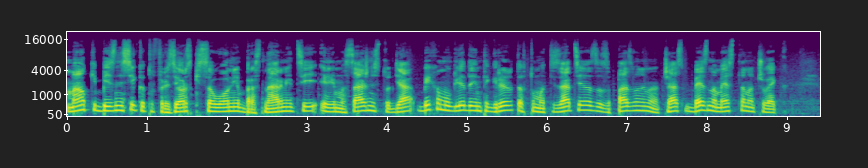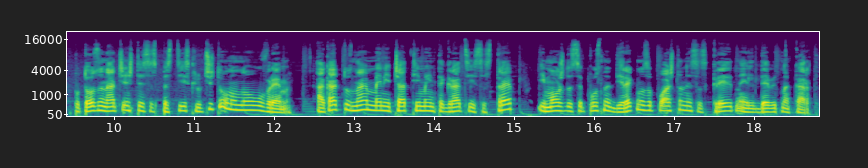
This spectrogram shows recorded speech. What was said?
Малки бизнеси като фризьорски салони, браснарници или масажни студия биха могли да интегрират автоматизация за запазване на час без наместа на човек. По този начин ще се спести изключително много време. А както знаем, ManyChat има интеграции с Stripe и може да се пусне директно заплащане с кредитна или дебитна карта.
